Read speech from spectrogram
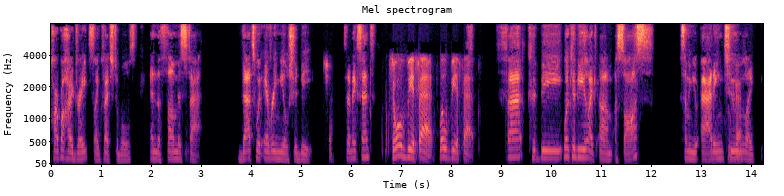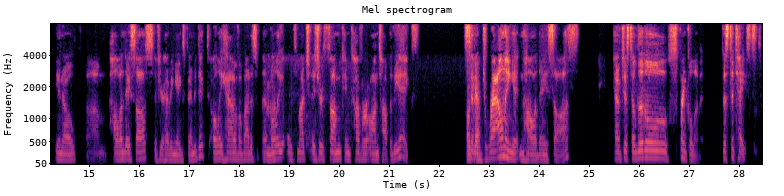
carbohydrates like vegetables, and the thumb is fat. That's what every meal should be. Sure. Does that make sense? So what would be a fat? What would be a fat? Fat could be what could be like um, a sauce, something you're adding to Okay. like you know um, hollandaise sauce. If you're having eggs Benedict, only have about as uh, Mhm. only as much as your thumb can cover on top of the eggs. Instead of drowning it in hollandaise sauce, have just a little sprinkle of it, just a taste.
